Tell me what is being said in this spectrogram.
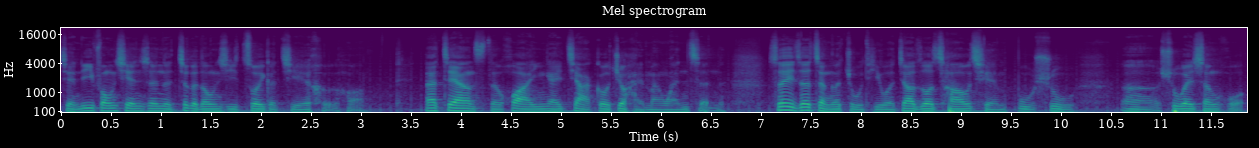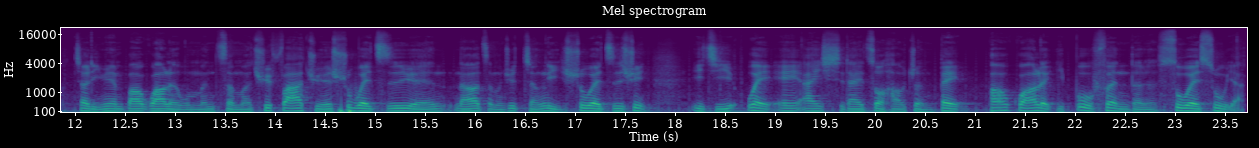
简立峰先生的这个东西做一个结合哈。那这样子的话，应该架构就还蛮完整的。所以这整个主题我叫做超前部署，呃，数位生活，这里面包括了我们怎么去发掘数位资源，然后怎么去整理数位资讯。以及为 AI 时代做好准备，包括了一部分的数位素养。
